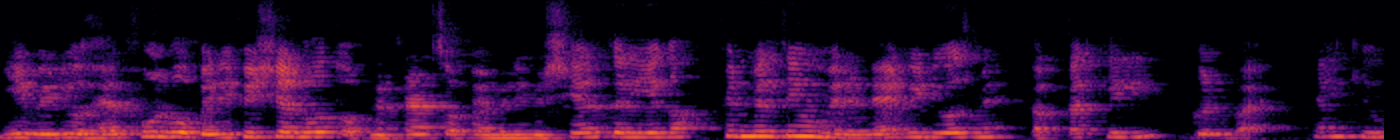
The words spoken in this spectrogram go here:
ये वीडियो हेल्पफुल हो बेनिफिशियल हो तो अपने फ्रेंड्स और फैमिली में शेयर करिएगा। फिर मिलती हूँ मेरे नए वीडियोज़ में। तब तक के लिए गुड बाय थैंक यू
